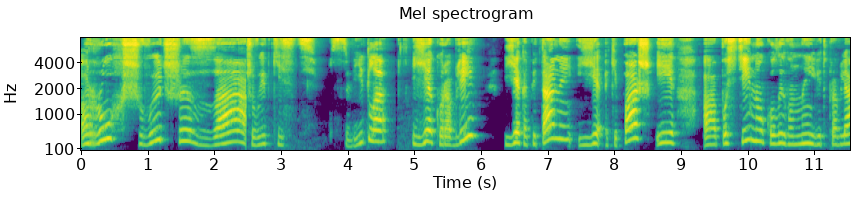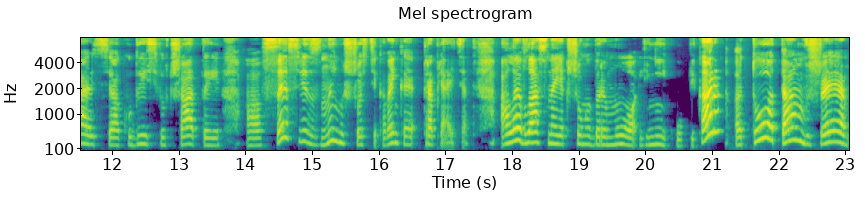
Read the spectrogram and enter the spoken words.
рух швидше за швидкість світла, є кораблі, Є капітани, є екіпаж, і постійно, коли вони відправляються кудись вивчати всесвіт, з ними щось цікавеньке трапляється. Але, власне, якщо ми беремо лінійку Пікар, то там вже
